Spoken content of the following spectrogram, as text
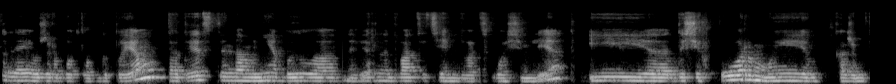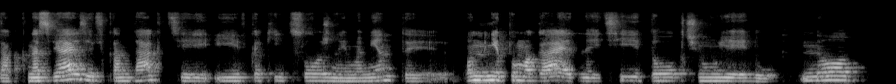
когда я уже работала в ГПМ. Соответственно, мне было, наверное, 27-28 лет. И до сих пор мы, скажем так, на связи, в контакте и в какие-то сложные моменты он мне помогает найти то, к чему я иду. Но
